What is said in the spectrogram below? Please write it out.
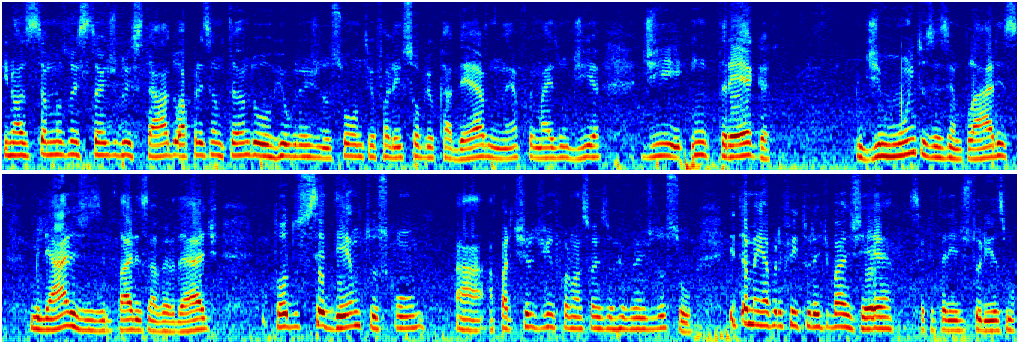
e nós estamos no estande do Estado apresentando o Rio Grande do Sul. Ontem eu falei sobre o caderno, né? Foi mais um dia de entrega de muitos exemplares, milhares de exemplares na verdade, todos sedentos com a, a, partir de informações do Rio Grande do Sul. E também a Prefeitura de Bagé, Secretaria de Turismo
